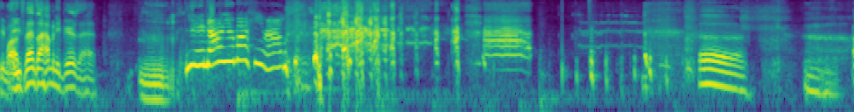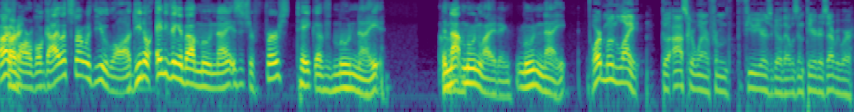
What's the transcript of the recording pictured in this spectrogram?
You well, it amazing. depends on how many beers I had. You know you're my hero. Uh. All right, All right. Marvel guy. Let's start with you, Law. Do you know anything about Moon Knight? Is this your first take of Moon Knight? And not moonlighting, Moon Knight. Or Moonlight, the Oscar winner from a few years ago that was in theaters everywhere.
